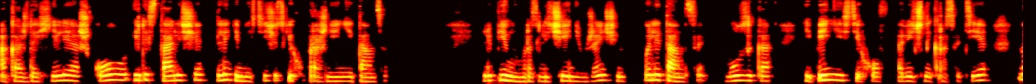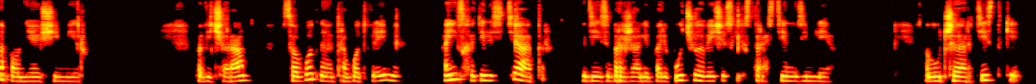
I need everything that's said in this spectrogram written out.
а каждая хилия – школу или сталище для гимнастических упражнений и танцев. Любимым развлечением женщин были танцы, музыка и пение стихов о вечной красоте, наполняющей мир. По вечерам, в свободное от работ время, они сходились в театр, где изображали борьбу человеческих страстей на земле. Лучшие артистки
